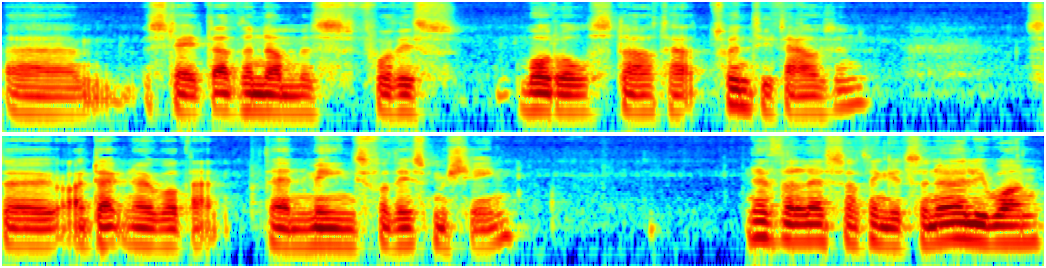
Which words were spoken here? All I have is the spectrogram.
um, state that the numbers for this model start at 20,000 so I don't know what that then means for this machine. Nevertheless, I think it's an early one,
